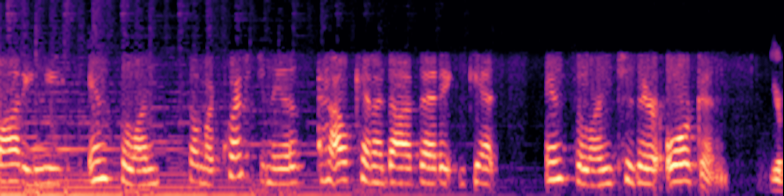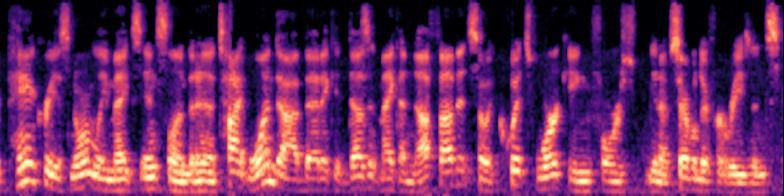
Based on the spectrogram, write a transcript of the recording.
Body needs insulin. So my question is, how can a diabetic get insulin to their organs? Your pancreas normally makes insulin, but in a type 1 diabetic, it doesn't make enough of it, so it quits working for you know several different reasons.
